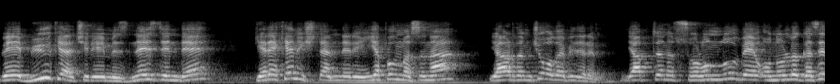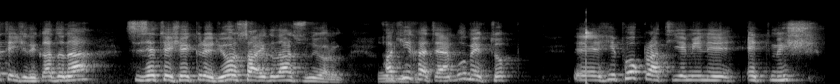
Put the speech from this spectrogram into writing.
ve Büyükelçiliğimiz nezdinde gereken işlemlerin yapılmasına yardımcı olabilirim. Yaptığınız sorumlu ve onurlu gazetecilik adına size teşekkür ediyor, saygılar sunuyorum. Hakikaten bu mektup e, Hipokrat yemini etmiş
